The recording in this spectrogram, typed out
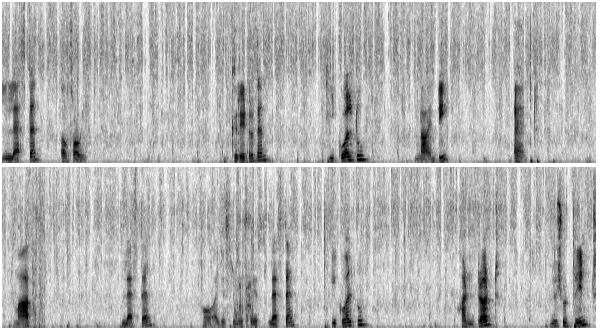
Less than? Oh sorry. Greater than? Equal to? 90 and? Mark? Less than? Oh I just removed this. Less than? Equal to? 100 you should print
